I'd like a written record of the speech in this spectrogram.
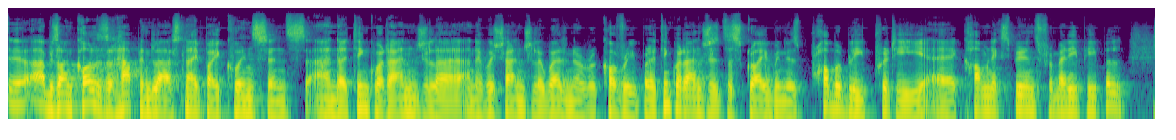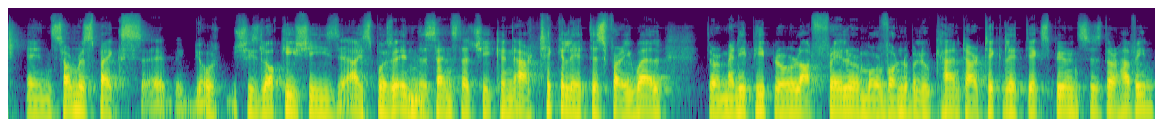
uh, I was on call as it happened last night by coincidence, and I think what Angela, and I wish Angela well in her recovery, but I think what Angela is describing is probably pretty uh, common experience for many people. In some respects, uh, you know, she's lucky. She's, I suppose, in the sense that she can articulate this very well. There are many people who are a lot frailer and more vulnerable who can't articulate the experiences they're having.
